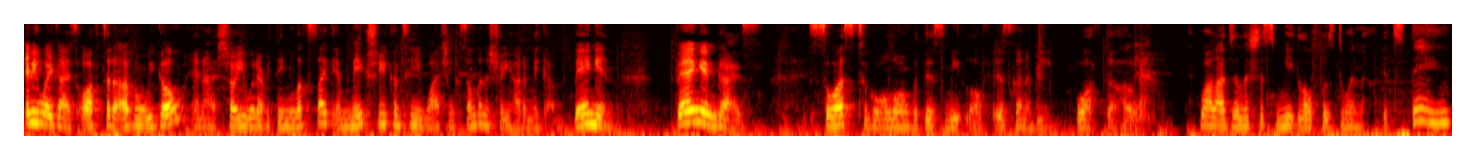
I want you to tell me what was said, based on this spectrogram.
Anyway, guys, off to the oven we go, and I'll show you what everything looks like, and make sure you continue watching because I'm gonna show you how to make a banging, banging, guys. Sauce to go along with this meatloaf is gonna be off the hook. While our delicious meatloaf was doing its thing,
